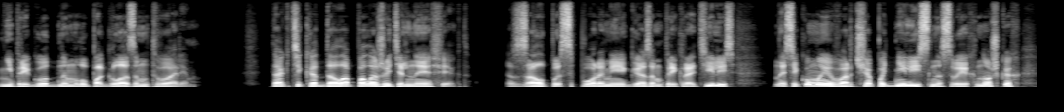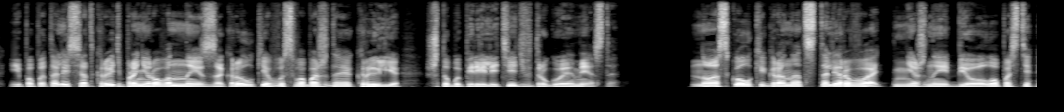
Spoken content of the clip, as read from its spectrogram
непригодным лупоглазым тварям. Тактика дала положительный эффект. Залпы спорами и газом прекратились, насекомые ворча поднялись на своих ножках и попытались открыть бронированные закрылки, высвобождая крылья, чтобы перелететь в другое место. Но осколки гранат стали рвать нежные биолопасти,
